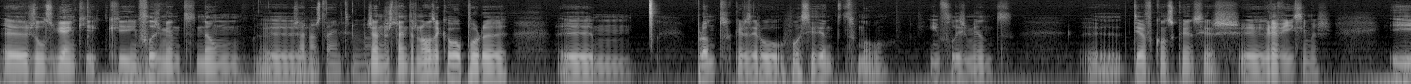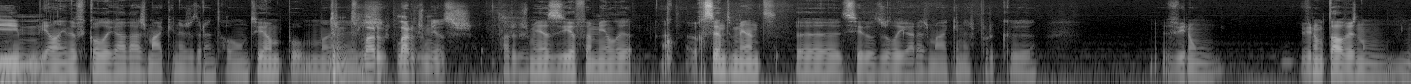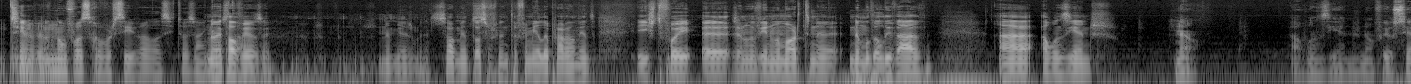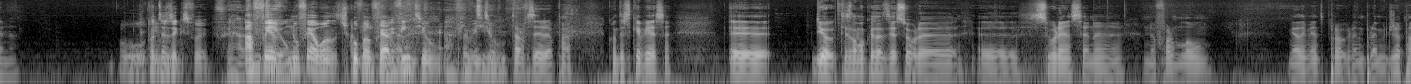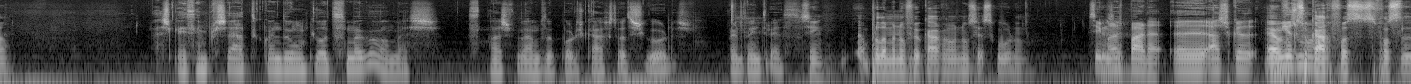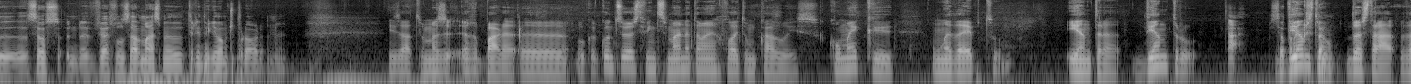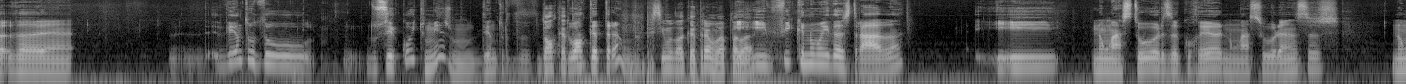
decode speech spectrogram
Eh, Jules Bianchi, que infelizmente não, eh, Já não está entre nós. já não está entre nós, acabou por. eh, em, pronto, quer dizer, o, o acidente tomou, infelizmente, teve consequências gravíssimas. E E ela ainda ficou ligada às máquinas durante algum tempo, durante largos, largos meses. largos meses e a família ah, recentemente decidiu desligar as máquinas porque viram viram que talvez não Sim, na n- verdade. não fosse reversível a situação em que Não é eles estavam. talvez, é. Na mesma. Só aumentou o sofrimento da família, provavelmente. E isto foi. eh, já não havia nenhuma morte na, na modalidade há, há 11 anos. não. Há 11 anos não, foi o Senna. O Quantos anos é que isso foi? Foi há Ah, foi, a- 21. não foi a 11, desculpa, a foi a- 21. há Foi a 21. 21. Estava a fazer, pá, contas de cabeça. Eh, Diogo, tens alguma coisa a dizer sobre a, a segurança na, na Fórmula 1, nomeadamente para o Grande Prémio do Japão? Acho que é sempre chato quando um piloto se magoa, mas se nós vamos a pôr os carros todos seguros, perde o interesse. Sim. O problema não foi o carro não ser seguro. Sim, Quer mas dizer, para, eh, acho que É mesmo... se o carro fosse, se fosse se tivesse velocidade máxima de 30 km por hora, não é? Exato, mas eh, repara, eh, o que aconteceu este fim de semana também reflete um bocado isso. Como é que um adepto entra dentro, Isso é outra dentro questão. da estrada, da, da- dentro do, do circuito mesmo, dentro de- Do do Alcatrão. Alcatrão, Para cima do Alcatrão, vai para lá. e, e fica no meio da estrada e, e não há stewards a correr, não há seguranças, não,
